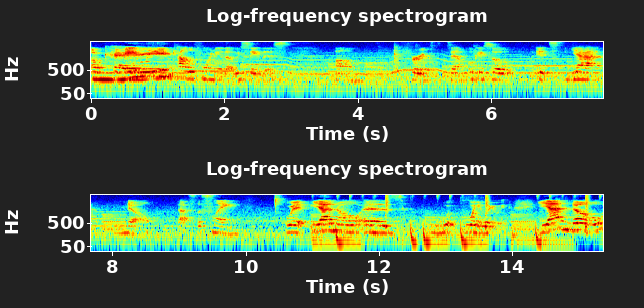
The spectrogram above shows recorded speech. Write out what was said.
Okay. mainly in California that we say this. Um, for example, okay, so it's yeah, no. That's the slang. Wait, yeah, no is. w- Wait, wait, wait. Yeah, no.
